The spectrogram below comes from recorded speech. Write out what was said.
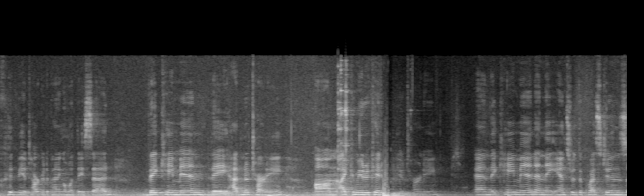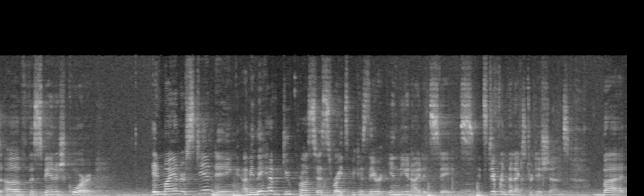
could be a target depending on what they said. They came in, they had an attorney. Um, I communicated with the attorney and they came in and they answered the questions of the Spanish court. In my understanding, I mean, they have due process rights because they're in the United States. It's different than extraditions. But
